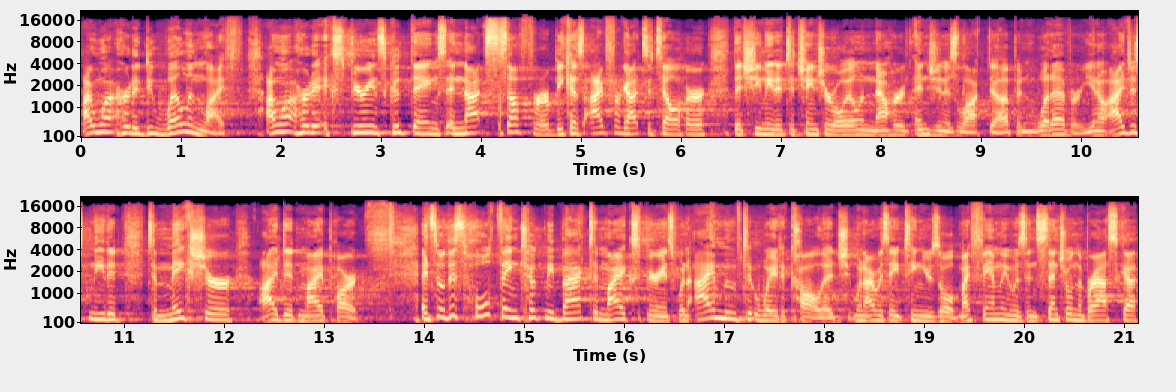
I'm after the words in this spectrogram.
I want her to do well in life. I want her to experience good things and not suffer because I forgot to tell her that she needed to change her oil and now her engine is locked up and whatever. You know, I just needed to make sure I did my part. And so this whole thing took me back to my experience when I moved away to college when I was 18 years old. My family was in central Nebraska.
